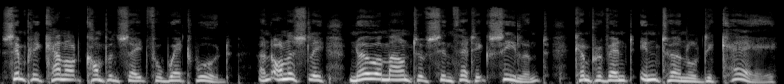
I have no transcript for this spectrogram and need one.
simply cannot compensate for wet wood, and honestly, no amount of synthetic sealant can prevent internal decay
